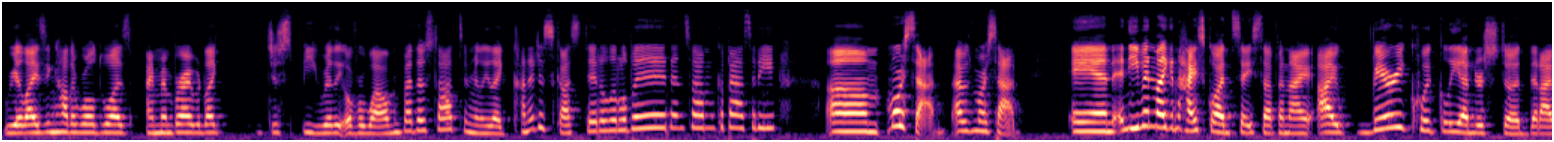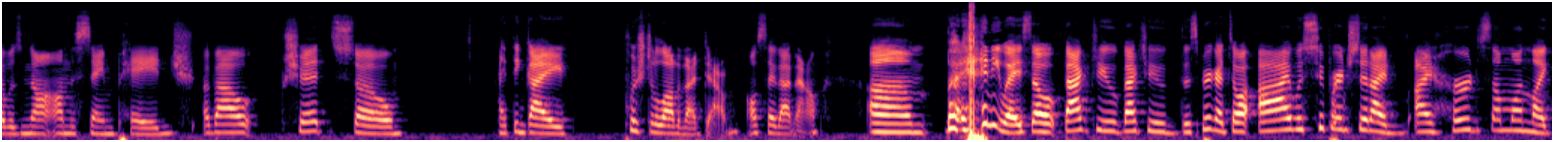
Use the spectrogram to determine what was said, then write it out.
realizing how the world was, I remember I would like just be really overwhelmed by those thoughts and really like kind of disgusted a little bit in some capacity. Um, more sad. I was more sad. And and even like in high school I'd say stuff and I I very quickly understood that I was not on the same page about shit. So I think I pushed a lot of that down. I'll say that now. Um, but anyway, so back to back to the spirit guide. So I was super interested. I I heard someone like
